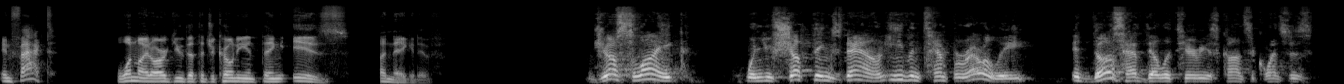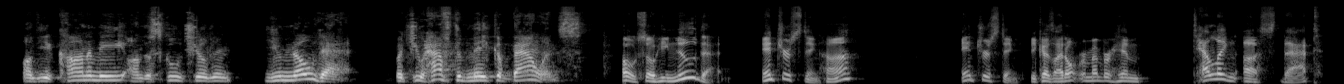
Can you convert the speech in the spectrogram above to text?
In fact, one might argue that the draconian thing is a negative. Just like when you shut things down, even temporarily, it does have deleterious consequences on the economy, on the school children. You know that, but you have to make a balance. Oh, so he knew that. Interesting, huh? Interesting, because I don't remember him telling us that.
